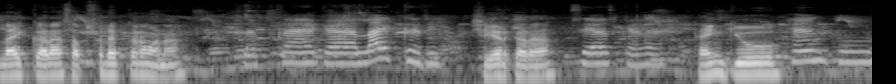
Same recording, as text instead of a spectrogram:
लाईक करा सबस्क्राईब करा म्हणा. शेअर करा शेअर करा. थँक्यू थँक्यू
